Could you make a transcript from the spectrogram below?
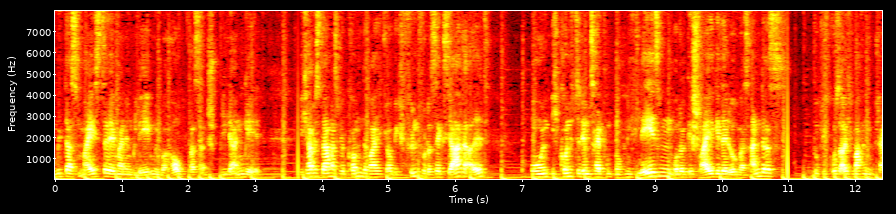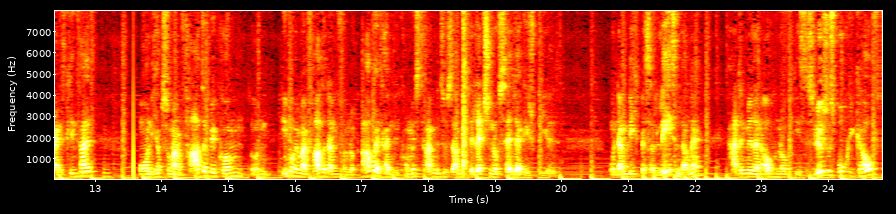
mit das meiste in meinem Leben überhaupt, was an Spiele angeht. Ich habe es damals bekommen, da war ich glaube ich fünf oder sechs Jahre alt und ich konnte zu dem Zeitpunkt noch nicht lesen oder geschweige denn irgendwas anderes wirklich großartig machen, ein kleines Kind halt. Und ich habe es von meinem Vater bekommen und immer wenn mein Vater dann von der Arbeit heimgekommen ist, haben wir zusammen The Legend of Zelda gespielt. Und damit ich besser lesen lerne, hat er mir dann auch noch dieses Lösungsbuch gekauft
